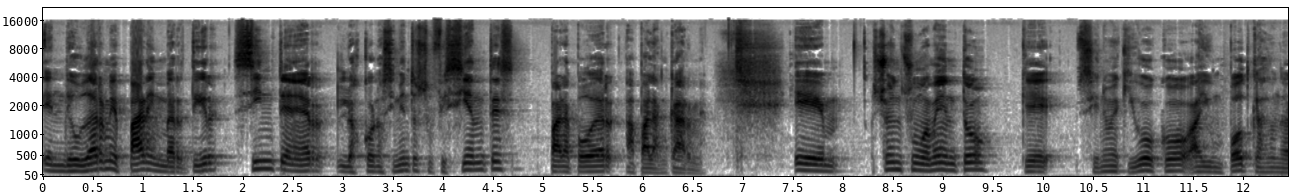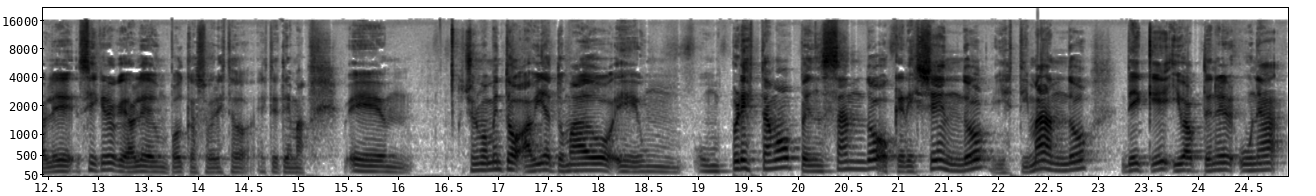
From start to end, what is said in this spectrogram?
endeudarme para invertir sin tener los conocimientos suficientes para poder apalancarme. Eh, yo en su momento, que si no me equivoco, hay un podcast donde hablé, sí, creo que hablé de un podcast sobre esto, este tema. Eh, yo en un momento había tomado eh, un, préstamo pensando o creyendo y estimando de que iba a obtener una,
